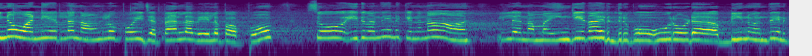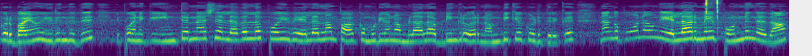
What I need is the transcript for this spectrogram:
இன்னும் ஒன் இயரில் நாங்களும் போய் ஜப்பானில் வேலை பார்ப்போம். ஸோ இது வந்து எனக்கு என்னென்னா இல்லை நம்ம இங்கே தான் இருந்திருப்போம் ஊரோட அப்படின்னு வந்து எனக்கு ஒரு பயம் இருந்தது. இப்போ எனக்கு இன்டர்நேஷ்னல் லெவலில் போய் வேலைலாம் பார்க்க முடியும் நம்மளால் அப்படிங்கிற ஒரு நம்பிக்கை கொடுத்துருக்கு. நாங்கள் போனவங்க எல்லாருமே பொண்ணுங்க தான்.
